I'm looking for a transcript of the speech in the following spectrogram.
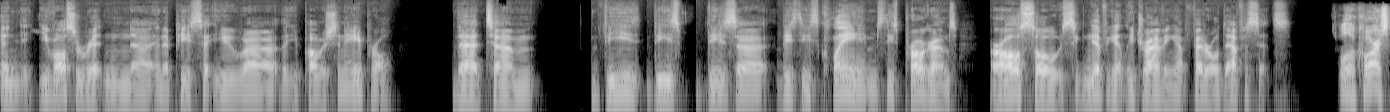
and you've also written uh, in a piece that you uh, that you published in april that um, these these these uh, these these claims these programs are also significantly driving up federal deficits. Well, of course,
